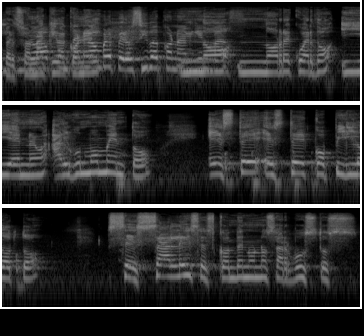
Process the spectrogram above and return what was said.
persona no que iba con el él. nombre, pero sí iba con alguien no, más. No recuerdo. Y en algún momento, este, este copiloto se sale y se esconde en unos arbustos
